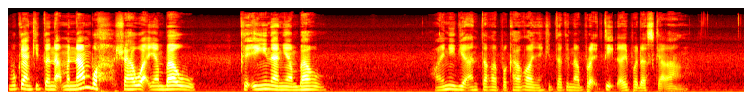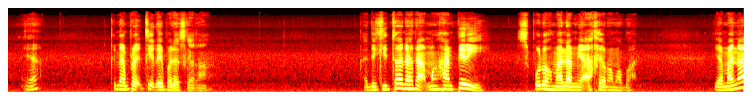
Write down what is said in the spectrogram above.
bukan kita nak menambah syahwat yang baru keinginan yang baru Ha, ini dia antara perkara yang kita kena praktik daripada sekarang. Ya. Kena praktik daripada sekarang. Jadi kita dah nak menghampiri 10 malam yang akhir Ramadan. Yang mana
